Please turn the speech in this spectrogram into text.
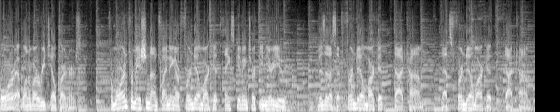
or at one of our retail partners. For more information on finding our Ferndale Market Thanksgiving turkey near you, visit us at ferndalemarket.com. That's ferndalemarket.com.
